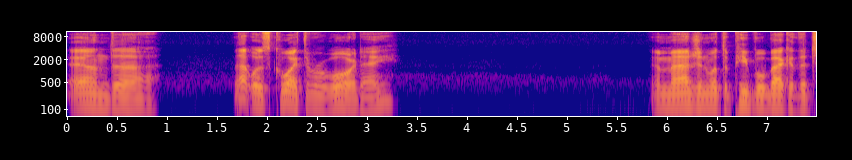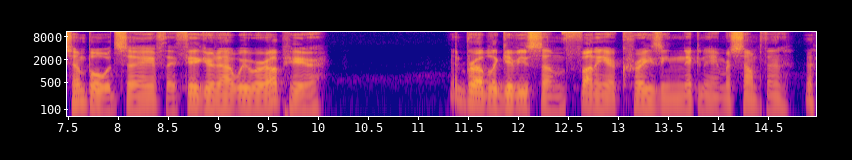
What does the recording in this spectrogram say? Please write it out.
and, uh, that was quite the reward, eh? Imagine what the people back at the temple would say if they figured out we were up here. They'd probably give you some funny or crazy nickname or something. I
